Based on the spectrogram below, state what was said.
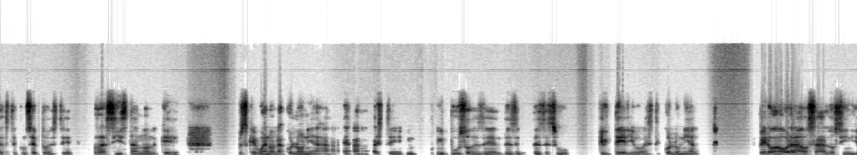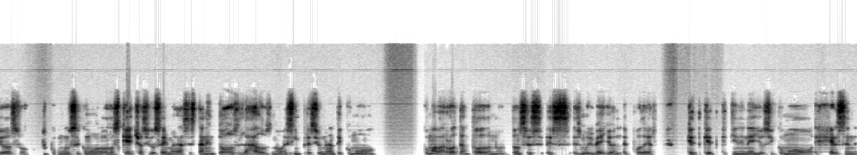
este concepto este, racista, ¿no? Que, pues que bueno, la colonia este, impuso desde, desde, desde su criterio este, colonial. Pero ahora, o sea, los indios, o como, no sé, como los quechos y los aymaras están en todos lados, ¿no? Es impresionante cómo, cómo abarrotan todo, ¿no? Entonces es, es muy bello el, poder que, que, tienen ellos y cómo ejercen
